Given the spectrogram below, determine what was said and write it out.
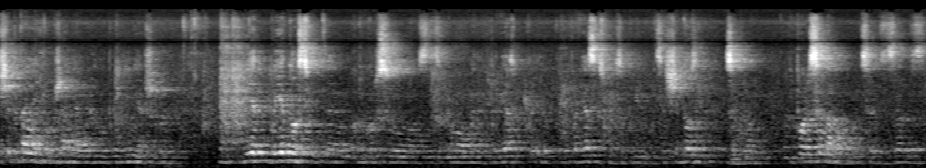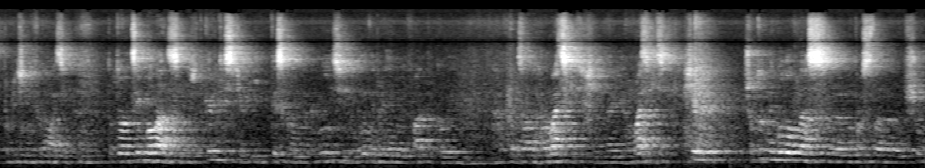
ще- питання про бажання органу управління, щоб бо є, бо є досвід е, конкурсу, зокрема, у мене Яс- Переяславському заповіднику, це ще до закону. І по арсеналу, ну, це з, з публічної інформації. Тобто цей баланс між відкритістю і тиском на комісію, були неприємні факти, коли так звана громадськість, чи навіть громадськість, ще щоб тут не було в нас ну, просто шуму,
